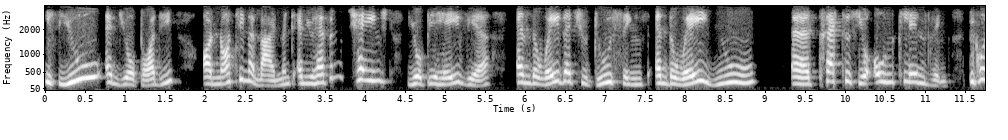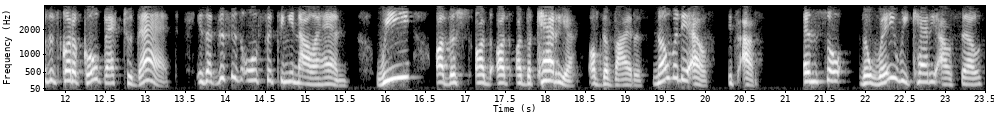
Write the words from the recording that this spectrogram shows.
if you and your body are not in alignment and you haven't changed your behavior and the way that you do things and the way you uh, practice your own cleansing because it's got to go back to that. Is that this is all sitting in our hands. We are the, are, are, are the carrier of the virus. Nobody else. It's us. And so the way we carry ourselves,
